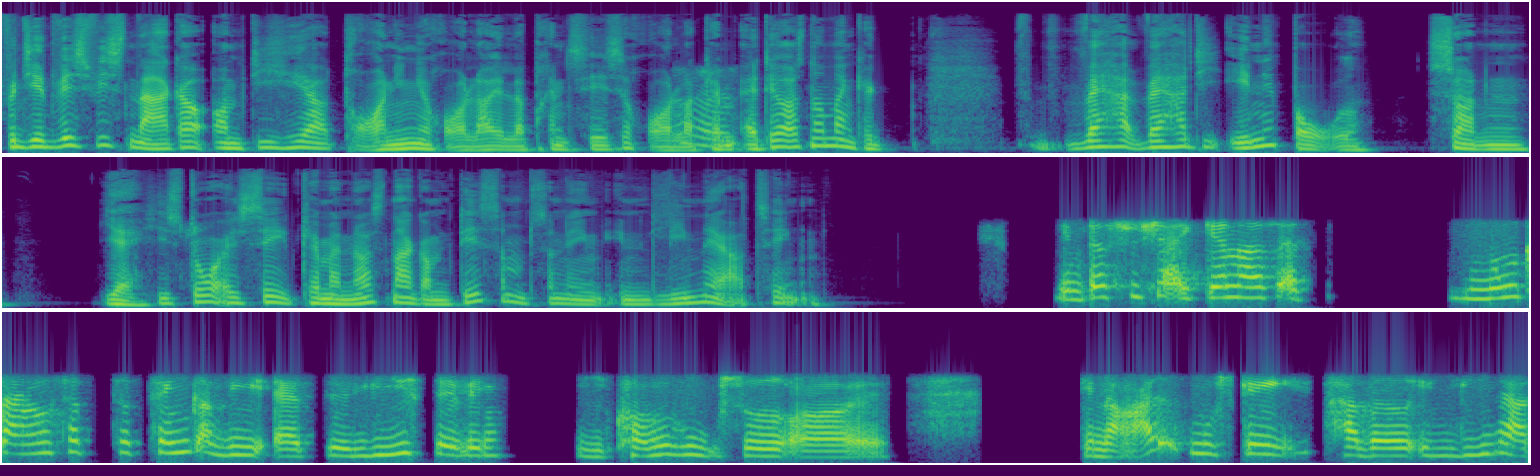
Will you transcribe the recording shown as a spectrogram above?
fordi at hvis vi snakker om de her dronningeroller eller prinsesseroller, Mhm. kan, er det også noget, man kan, hvad har, hvad har de indebåret sådan, ja, historisk set, kan man også snakke om det som sådan en, en linær ting? Jamen, der synes jeg igen også, at nogle gange så, så tænker vi, at øh, ligestilling i kongehuset og øh, generelt måske har været en lineær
